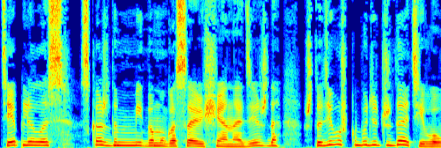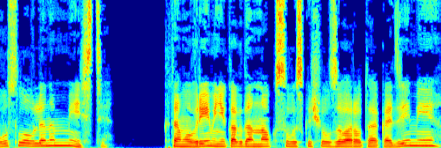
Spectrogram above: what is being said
Теплилась с каждым мигом угасающая надежда, что девушка будет ждать его в условленном месте. К тому времени, когда Нокс выскочил за ворота Академии,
